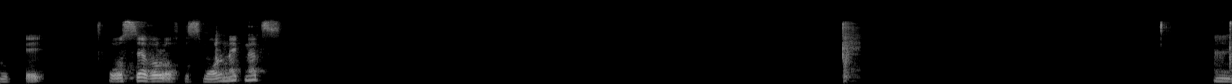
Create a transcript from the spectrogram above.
Okay, or several of the small magnets. And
